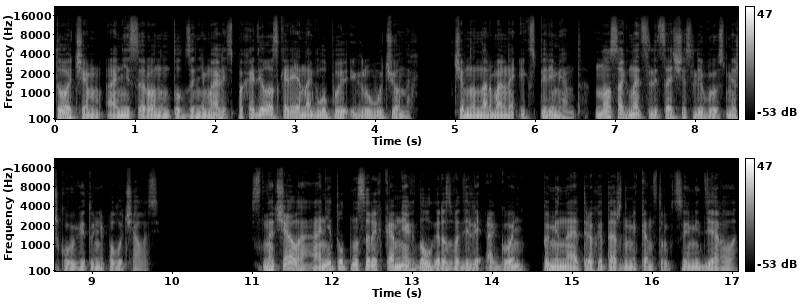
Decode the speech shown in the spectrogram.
То, чем они с Ироном тут занимались, походило скорее на глупую игру в ученых, чем на нормальный эксперимент, но согнать с лица счастливую усмешку у Виту не получалось. Сначала они тут на сырых камнях долго разводили огонь, поминая трехэтажными конструкциями Дерла,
